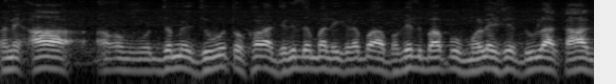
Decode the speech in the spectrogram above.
અને આ તમે જુઓ તો ખરા જગદંબાની કૃપા ભગત બાપુ મળે છે, દુલા કાગ.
